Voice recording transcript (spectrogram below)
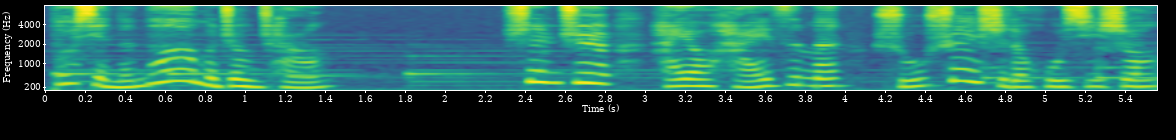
都显得那么正常，甚至还有孩子们熟睡时的呼吸声。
